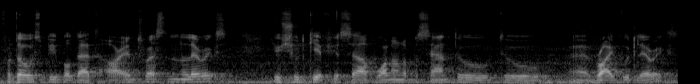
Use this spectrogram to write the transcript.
for those people that are interested in lyrics, you should give yourself 100% to, to uh, write good lyrics.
